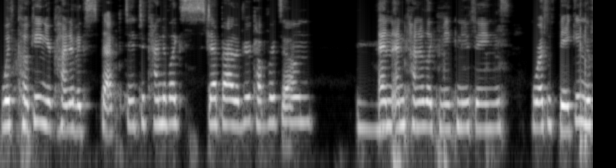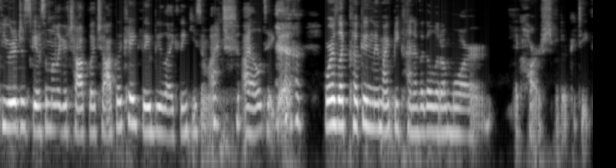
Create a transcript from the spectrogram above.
with cooking you're kind of expected to kind of like step out of your comfort zone and and kind of like make new things. Whereas with baking, if you were to just give someone like a chocolate chocolate cake, they'd be like, "Thank you so much, I'll take it." Whereas like cooking, they might be kind of like a little more like harsh with their critique.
